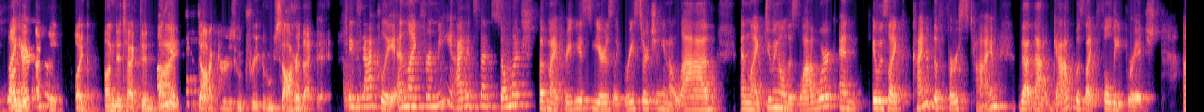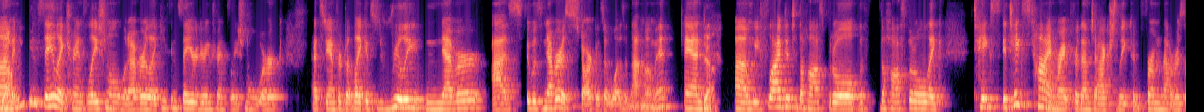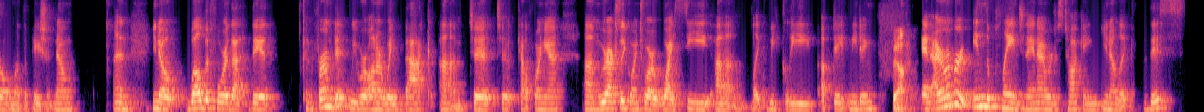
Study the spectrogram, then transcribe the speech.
like, undetected, remember, like undetected, undetected by doctors who treat who saw her that day. Exactly. And like for me, I had spent so much of my previous years like researching in a lab and like doing all this lab work. And it was like kind of the first time that that gap was like fully bridged. Um, yeah. And you can say like translational, whatever, like you can say you're doing translational work at Stanford, but like it's really never as it was never as stark as it was in that moment. And yeah. um, we flagged it to the hospital. The, the hospital like takes it takes time, right, for them to actually confirm that result and let the patient know. And you know, well before that, they had confirmed it, we were on our way back um, to, to California. Um, we were actually going to our YC um, like weekly update meeting. Yeah. And I remember in the plane, today and I were just talking, you know, like this,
